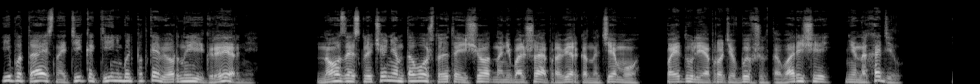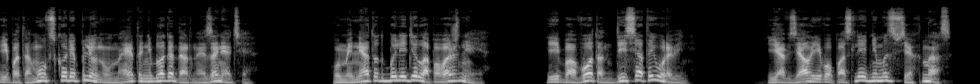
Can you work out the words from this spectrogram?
и пытаясь найти какие-нибудь подковерные игры Эрни. Но за исключением того, что это еще одна небольшая проверка на тему «Пойду ли я против бывших товарищей», не находил. И потому вскоре плюнул на это неблагодарное занятие. У меня тут были дела поважнее. Ибо вот он, десятый уровень. Я взял его последним из всех нас,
